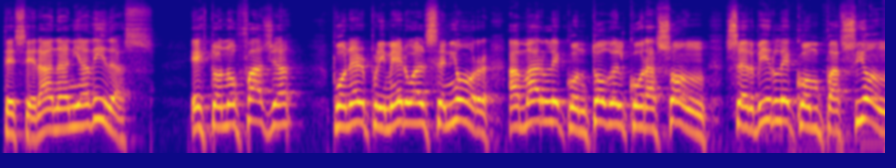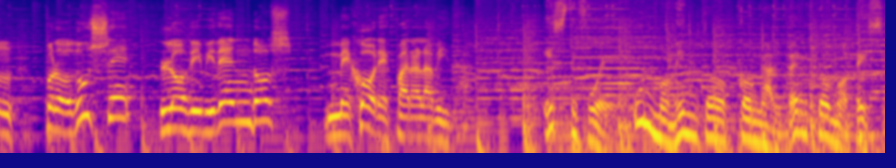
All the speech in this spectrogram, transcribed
te serán añadidas. Esto no falla. Poner primero al Señor, amarle con todo el corazón, servirle con pasión, produce los dividendos mejores para la vida. Este fue Un Momento con Alberto Motesi.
